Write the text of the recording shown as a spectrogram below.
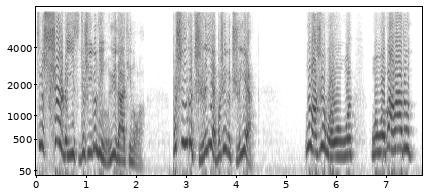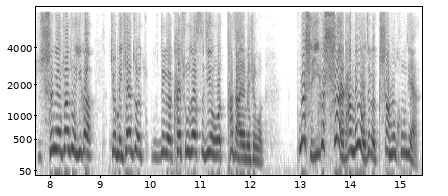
这个事儿的意思就是一个领域，大家听懂了？不是一个职业，不是一个职业。那老师，我我我我我爸妈都十年专注一个，就每天做这个开出租车司机，我他咋也没成功？那是一个事儿，他没有这个上升空间。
